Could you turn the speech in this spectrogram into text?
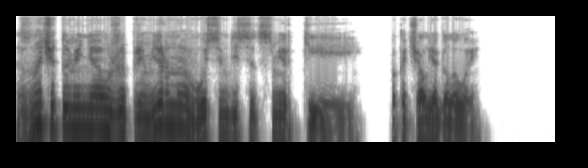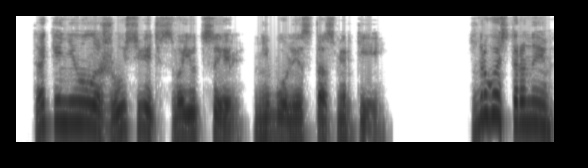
Значит, у меня уже примерно восемьдесят смертей, покачал я головой. Так и не уложусь ведь в свою цель, не более ста смертей. С другой стороны,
